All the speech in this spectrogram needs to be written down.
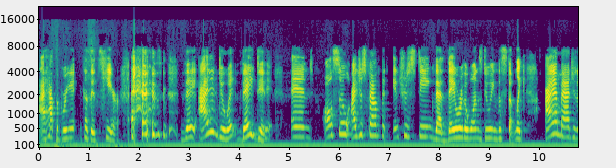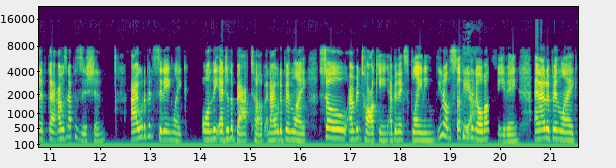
I have to bring it because it's here. They, I didn't do it. They did it, and also i just found it interesting that they were the ones doing the stuff like i imagine if that i was in that position i would have been sitting like on the edge of the bathtub and I would have been like, So I've been talking, I've been explaining, you know, the stuff you yeah. need to know about shaving. And I would have been like,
